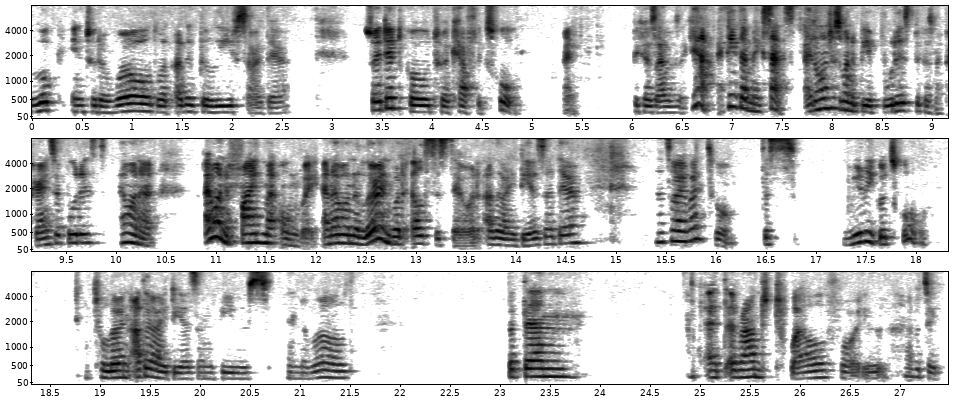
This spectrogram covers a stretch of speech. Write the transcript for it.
look into the world, what other beliefs are there. So I did go to a Catholic school? Because I was like, yeah, I think that makes sense. I don't just want to be a Buddhist because my parents are Buddhists. I want to I want to find my own way and I want to learn what else is there, what other ideas are there. And so I went to this really good school to learn other ideas and views in the world. But then at around 12 or I would say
